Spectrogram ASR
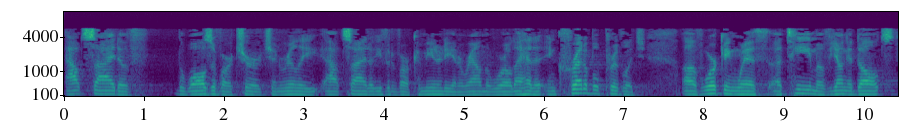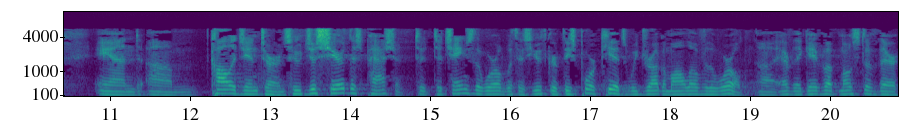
outside of the walls of our church and really outside of even of our community and around the world. I had an incredible privilege of working with a team of young adults and um, college interns who just shared this passion to, to change the world with this youth group. These poor kids, we drug them all over the world. Uh, they gave up most of their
